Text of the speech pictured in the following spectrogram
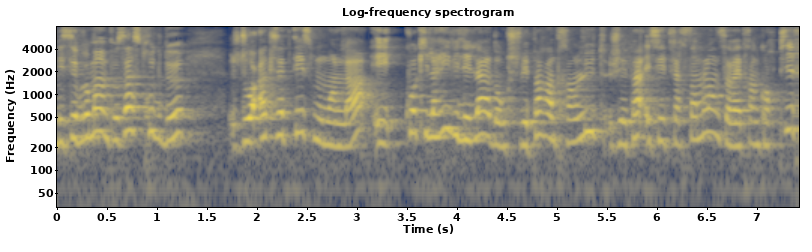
Mais c'est vraiment un peu ça, ce truc de je dois accepter ce moment-là et quoi qu'il arrive, il est là. Donc je vais pas rentrer en lutte, je vais pas essayer de faire semblant, ça va être encore pire.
